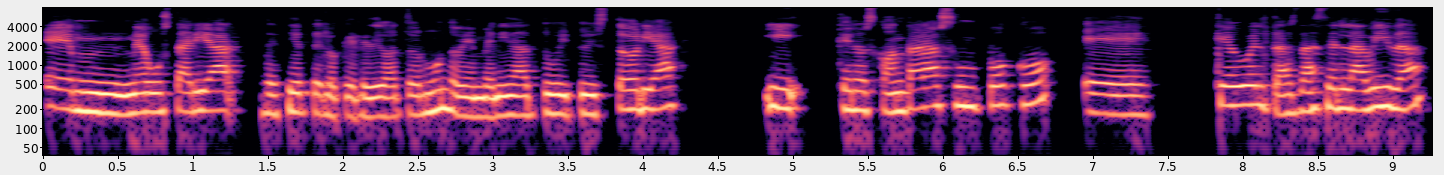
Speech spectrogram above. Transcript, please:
em, me gustaría decirte lo que le digo a todo el mundo, bienvenida tú y tu historia, y que nos contaras un poco eh, qué vueltas das en la vida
